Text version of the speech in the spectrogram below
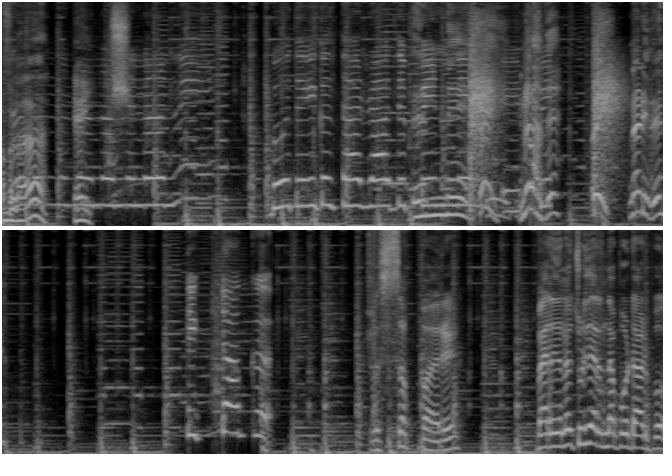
அவள? ஏய், நானே போதைகள் தராத பெண்ணே. என்னடா ஏய் என்னடி இது? டிக்டாக் ட்ரெஸ் பாரு. வேற எதுனா சுடிதார் இருந்தா போட்டு ஆடுப்போ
